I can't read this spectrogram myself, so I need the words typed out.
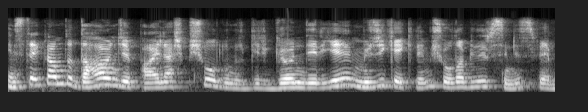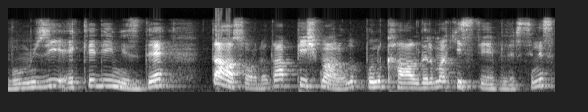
Instagram'da daha önce paylaşmış olduğunuz bir gönderiye müzik eklemiş olabilirsiniz ve bu müziği eklediğinizde daha sonra da pişman olup bunu kaldırmak isteyebilirsiniz.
